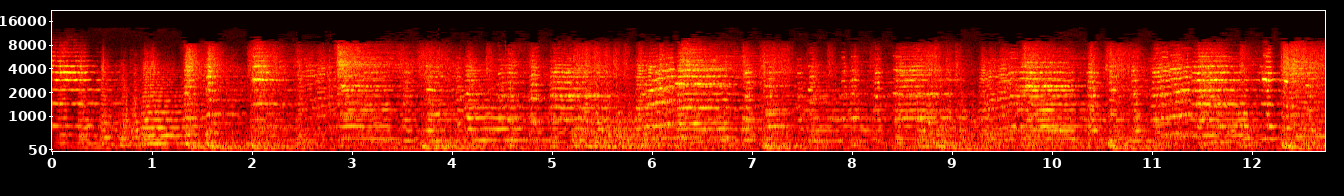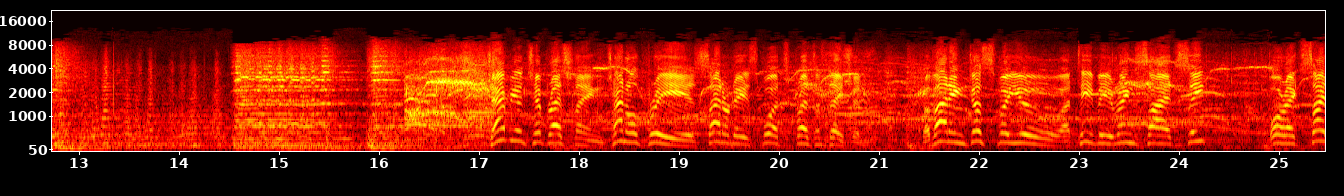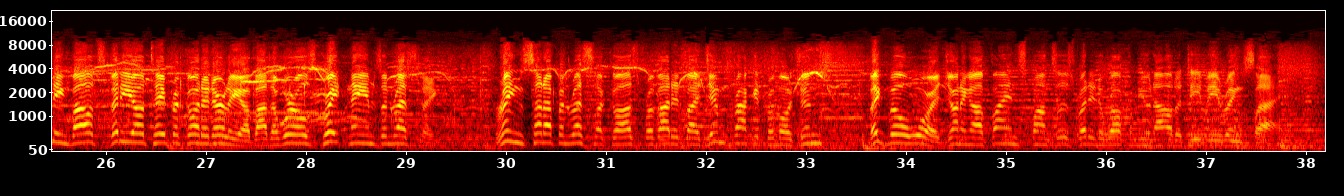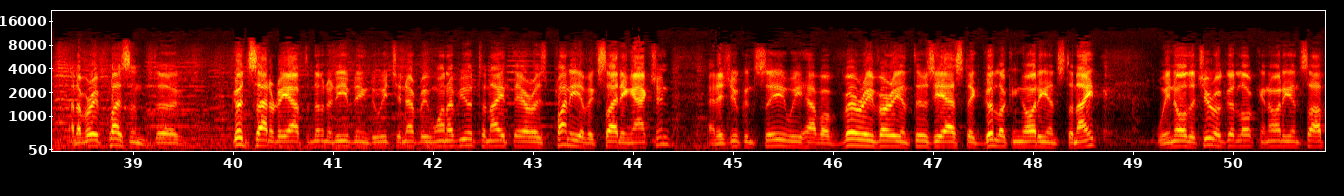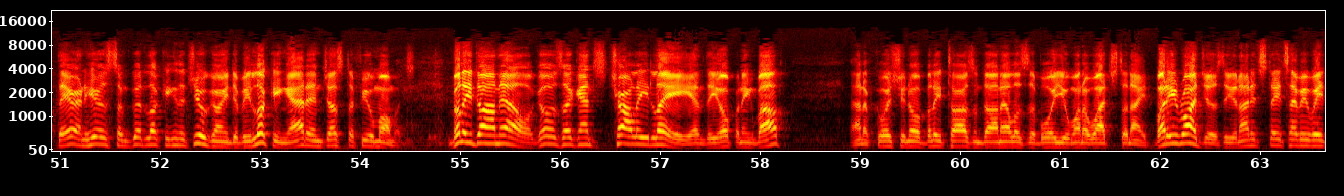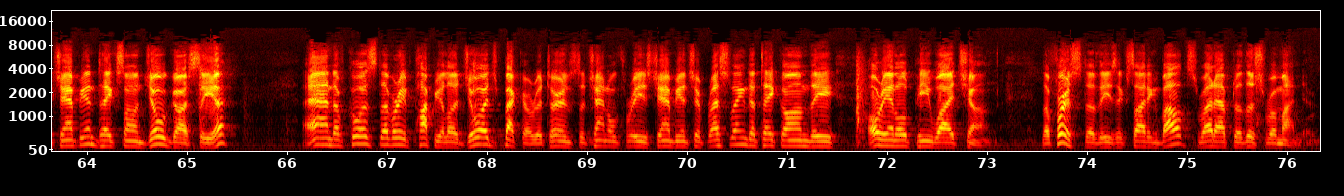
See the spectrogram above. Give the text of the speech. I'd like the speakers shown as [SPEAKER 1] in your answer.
[SPEAKER 1] Championship Wrestling, Channel 3's Saturday sports presentation, providing just for you a TV ringside seat for exciting bouts videotape recorded earlier by the world's great names in wrestling. Ring setup and wrestler costs provided by Jim Crockett Promotions. Big Bill Ward joining our fine sponsors, ready to welcome you now to TV ringside. And a very pleasant, uh, good Saturday afternoon and evening to each and every one of you. Tonight there is plenty of exciting action. And as you can see, we have a very, very enthusiastic, good looking audience tonight. We know that you're a good looking audience out there, and here's some good looking that you're going to be looking at in just a few moments. Billy Donnell goes against Charlie Lay in the opening bout. And of course, you know Billy Tarzan Donnell is the boy you want to watch tonight. Buddy Rogers, the United States heavyweight champion, takes on Joe Garcia. And of course, the very popular George Becker returns to Channel 3's Championship Wrestling to take on the Oriental P.Y. Chung. The first of these exciting bouts right after this reminder.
